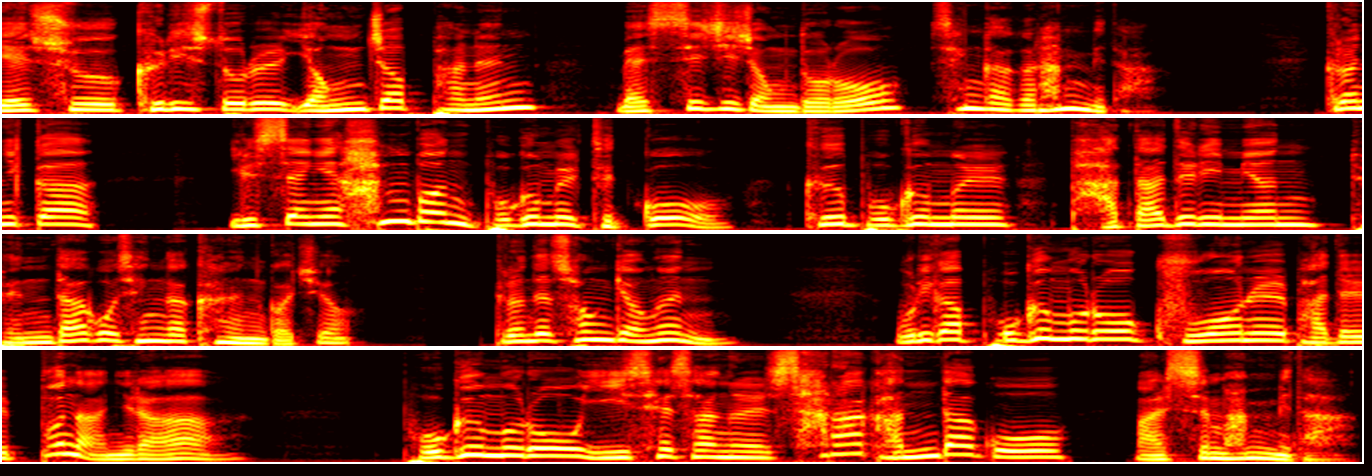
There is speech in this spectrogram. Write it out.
예수 그리스도를 영접하는 메시지 정도로 생각을 합니다. 그러니까 일생에 한 번 복음을 듣고 그 복음을 받아들이면 된다고 생각하는 거죠. 그런데 성경은 우리가 복음으로 구원을 받을 뿐 아니라 복음으로 이 세상을 살아간다고 말씀합니다.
